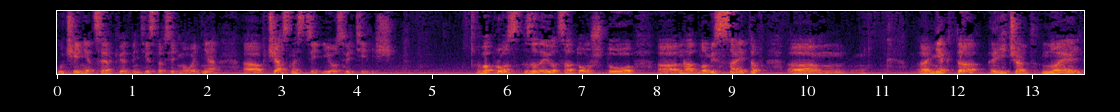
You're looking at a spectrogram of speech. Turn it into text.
учения церкви адвентистов седьмого дня, э, в частности и о святилище. Вопрос задается о том, что на одном из сайтов эм, некто Ричард Ноэль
